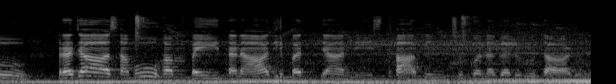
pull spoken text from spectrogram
ప్రజా సమూహంపై తన ఆధిపత్యాన్ని స్థాపించుకొనగలుగుతాడు.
